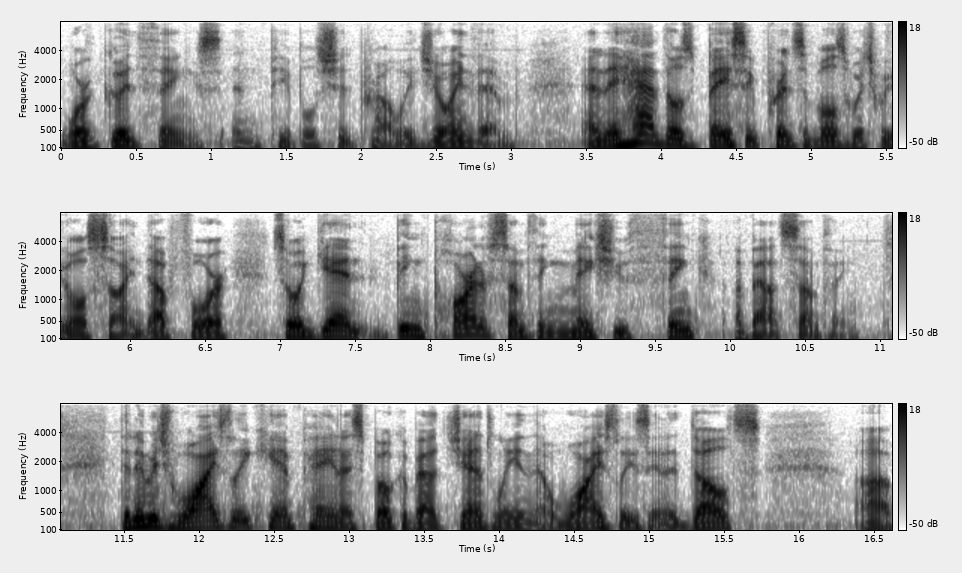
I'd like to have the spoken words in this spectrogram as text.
were good things, and people should probably join them. And they have those basic principles which we all signed up for. So, again, being part of something makes you think about something. The Image Wisely campaign I spoke about gently, and now Wisely is in adults. Uh,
